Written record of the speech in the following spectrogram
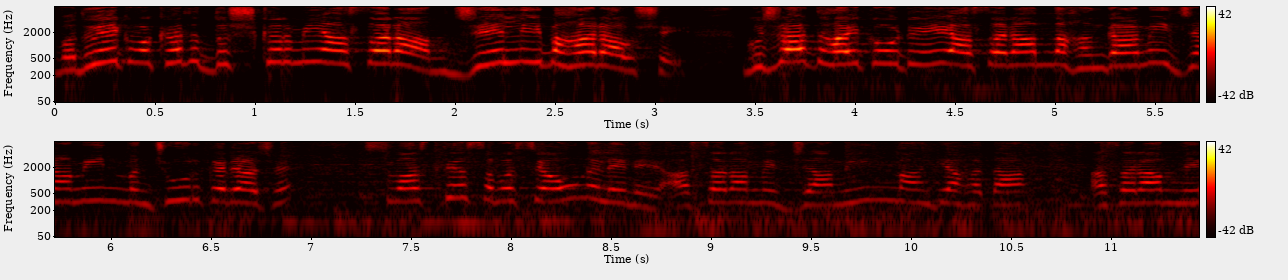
વધુ એક વખત દુષ્કર્મી આસારામ જેલની બહાર આવશે. ગુજરાત હાઈકોર્ટે આસારામના હંગામી જામીન મંજૂર કર્યા છે. સ્વાસ્થ્ય સમસ્યાઓને લઈને આસારામે જામીન માંગ્યા હતા. આસારામને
